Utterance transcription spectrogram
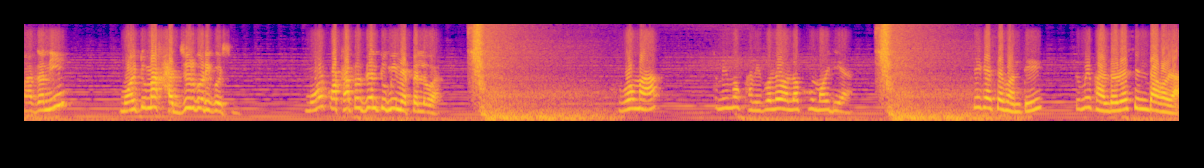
মাজনী মই তোমাক হাতযোৰ কৰি কৈছো। মোৰ কথাটো যেন তুমি নেপেলোৱা। হ'ব মা তুমি মোক ভাবিবলৈ অলপ সময় দিয়া। ঠিক আছে ভণ্টি তুমি ভালদৰে চিন্তা কৰা।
